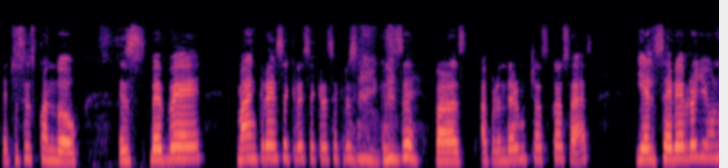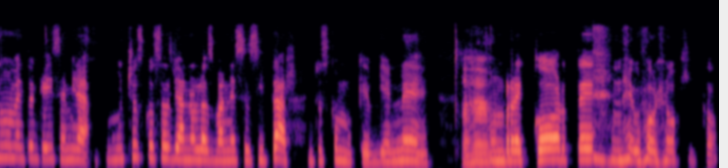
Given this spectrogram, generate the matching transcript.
Entonces, cuando es bebé, man crece, crece, crece, crece, crece para aprender muchas cosas. Y el cerebro llega un momento en que dice, mira, muchas cosas ya no las va a necesitar. Entonces como que viene un recorte neurológico.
